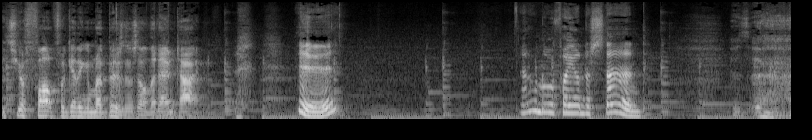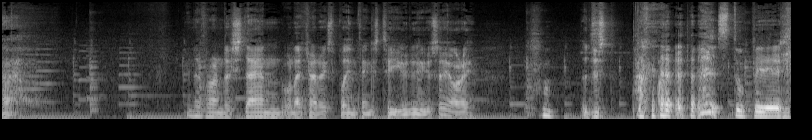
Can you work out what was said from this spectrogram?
It's your fault for getting in my business all the damn time. Huh? I don't know if I understand. You never understand when I try to explain things to you, do you, Sayori? Just Stupid.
